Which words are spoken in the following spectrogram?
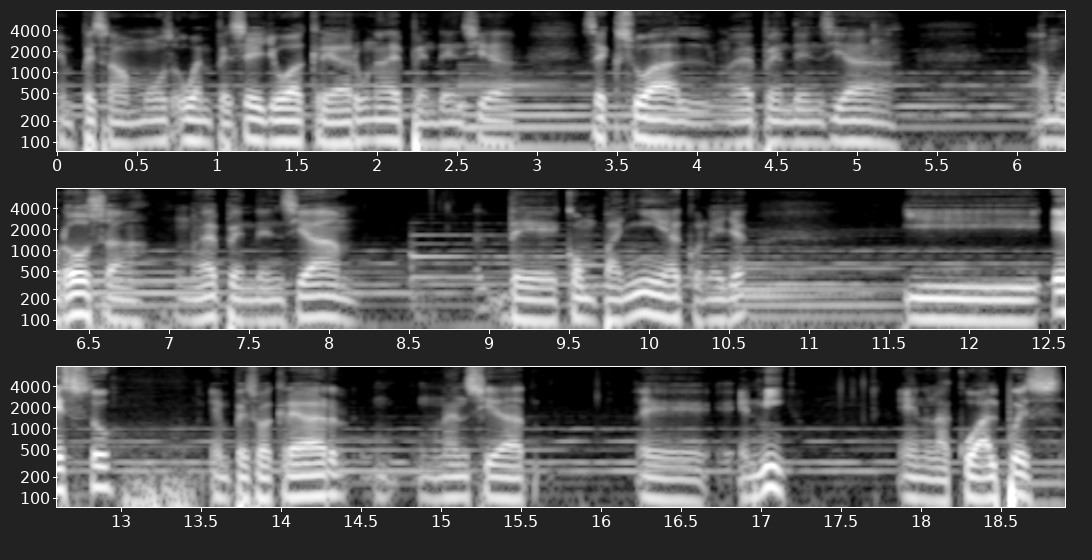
empezamos o empecé yo a crear una dependencia sexual, una dependencia amorosa, una dependencia de compañía con ella. Y esto empezó a crear una ansiedad eh, en mí, en la cual pues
